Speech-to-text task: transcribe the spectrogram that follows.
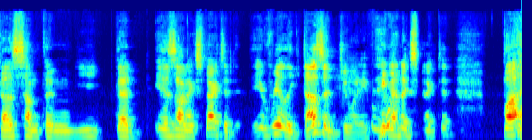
does something you, that is unexpected it really doesn't do anything unexpected but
